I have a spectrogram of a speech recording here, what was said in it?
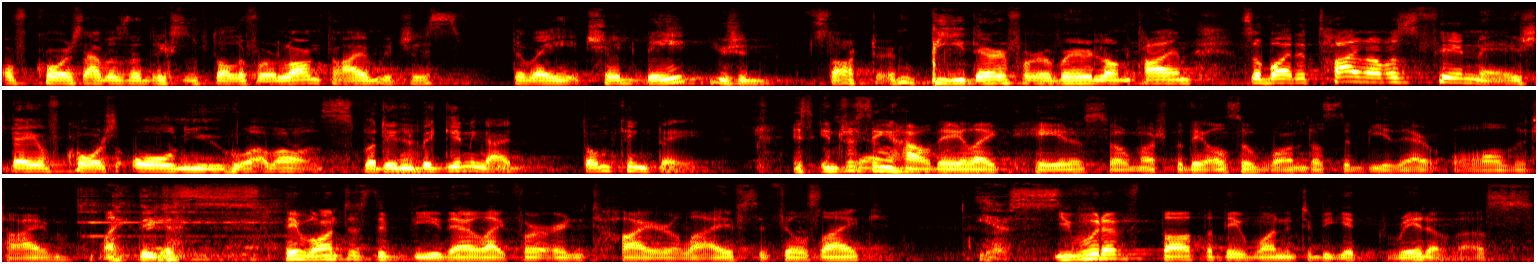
of course I was at Rikshospitalet for a long time, which is the way it should be. You should start and be there for a very long time. So by the time I was finished, they of course all knew who I was. But in the beginning, I don't think they. It's interesting how they like hate us so much, but they also want us to be there all the time. Like they just they want us to be there like for our entire lives. It feels like Yes. you would have thought that they wanted to be get rid of us.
